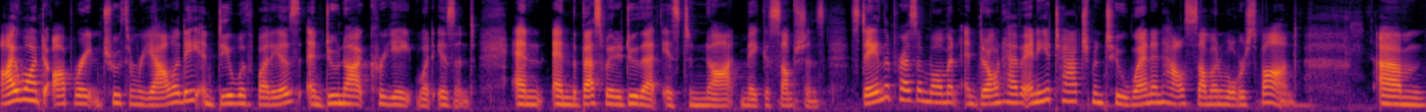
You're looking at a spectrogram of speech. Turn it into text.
I want to operate in truth and reality and deal with what is and do not create what isn't. And and the best way to do that is to not make assumptions. Stay in the present moment and don't have any attachment to when and how someone will respond. Um,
